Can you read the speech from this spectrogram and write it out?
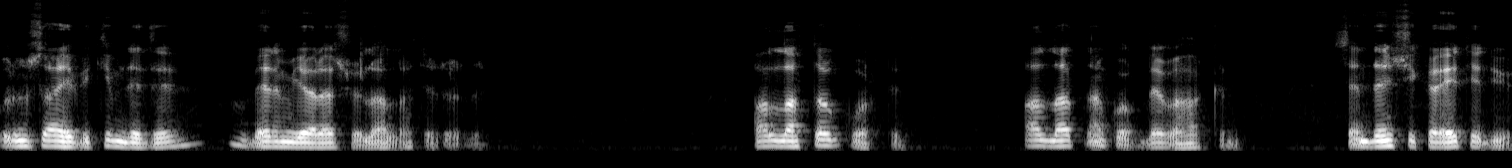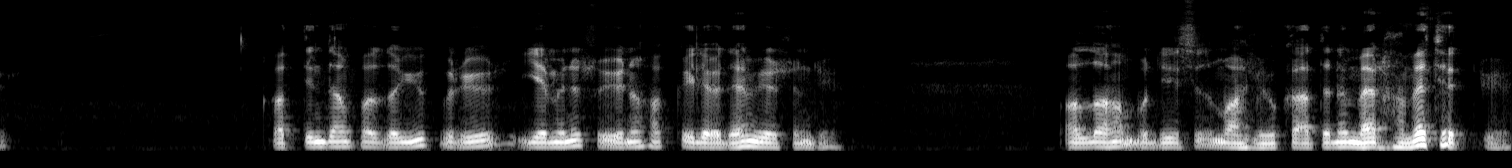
Bunun sahibi kim dedi? Benim ya Resulallah dedi. Allah'tan kork dedi. Allah'tan kork deve hakkında. Senden şikayet ediyor haddinden fazla yük vuruyor, yemini suyunu hakkıyla ödemiyorsun diyor. Allah'ın bu dilsiz mahlukatına merhamet et diyor.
